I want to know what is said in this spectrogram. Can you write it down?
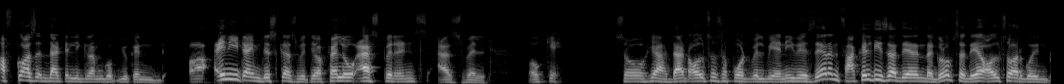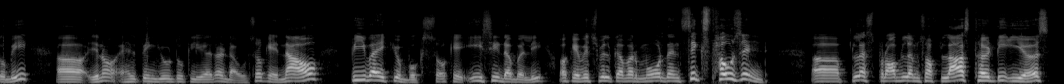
of course in that telegram group you can uh, anytime discuss with your fellow aspirants as well okay so yeah, that also support will be anyways there and faculties are there in the group. So they also are going to be, uh, you know, helping you to clear the doubts. Okay, now PYQ books, okay, ECEE, okay, which will cover more than 6,000 uh, plus problems of last 30 years,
